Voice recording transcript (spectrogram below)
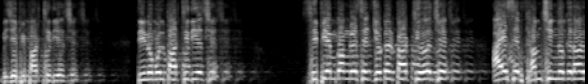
বিজেপি প্রার্থী দিয়েছে, তৃণমূল প্রার্থী দিয়েছে, সিপিএম কংগ্রেসের জোটের প্রার্থী হয়েছে, আইএসএফ খামচিহ্নকে দাঁড়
